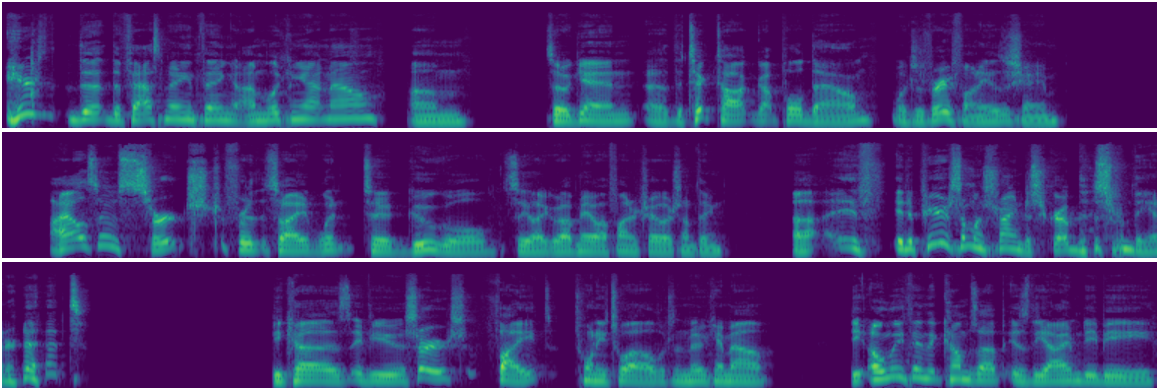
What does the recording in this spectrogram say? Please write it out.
Here's the the fascinating thing I'm looking at now. Um so again, uh, the TikTok got pulled down, which is very funny. It's a shame. I also searched for, so I went to Google, see like, well, maybe I'll find a trailer or something. Uh, if it appears someone's trying to scrub this from the internet, because if you search "Fight" 2012, which the movie came out, the only thing that comes up is the IMDb,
